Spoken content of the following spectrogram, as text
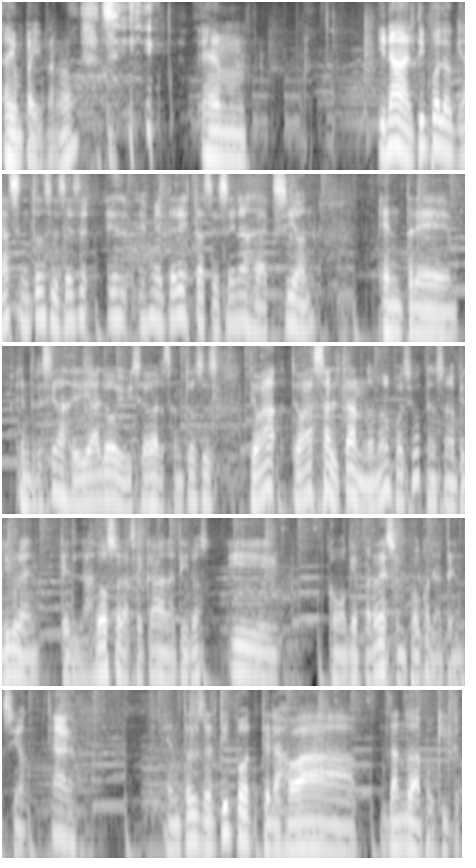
hay un paper, ¿no? Em, y nada, el tipo lo que hace entonces es, es- es meter estas escenas de acción entre, entre escenas de diálogo y viceversa. Entonces te va, te va saltando, ¿no? Porque si vos tenés una película en que las dos horas se cagan a tiros y como que perdés un poco la atención. Claro, Entonces el tipo te las va dando de a poquito.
